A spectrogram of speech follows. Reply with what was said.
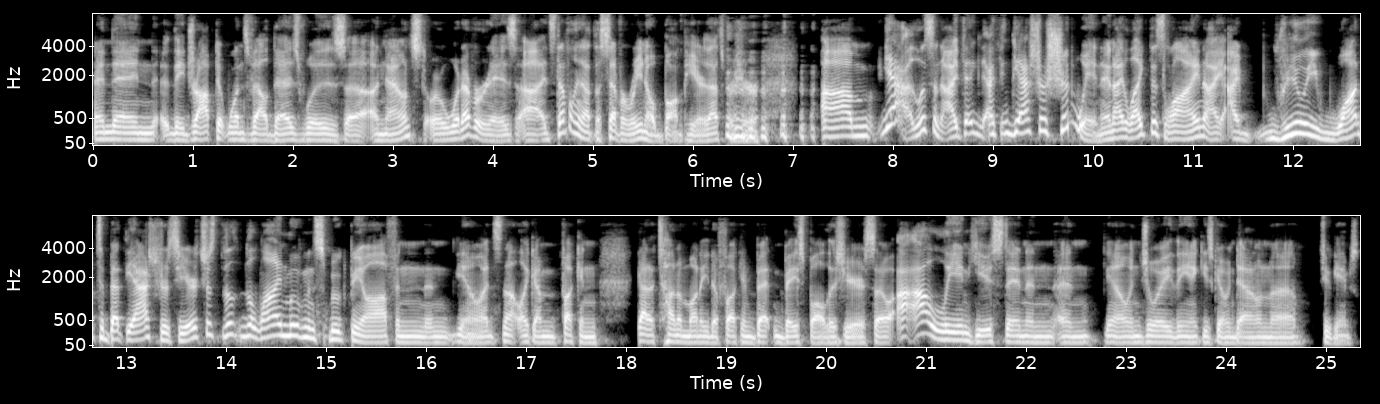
and then they dropped it once Valdez was uh, announced or whatever it is. Uh, it's definitely not the Severino bump here, that's for sure. um, yeah, listen, I think I think the Astros should win, and I like this line. I, I really want to bet the Astros here. It's just the, the line movement spooked me off, and and you know it's not like I'm fucking got a ton of money to fucking bet in baseball this year. So I, will lean Houston and and you know enjoy the Yankees going down uh, two games.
